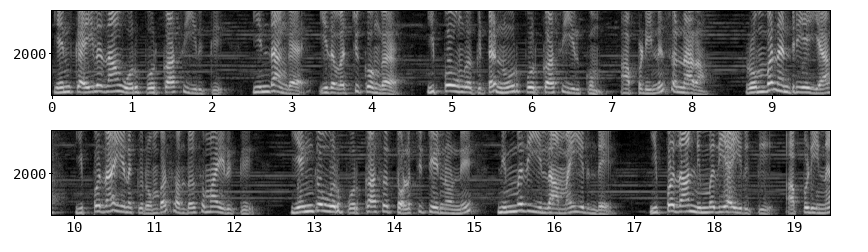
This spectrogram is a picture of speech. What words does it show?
என் கையில தான் ஒரு பொற்காசு இருக்கு. இந்தாங்க இத வச்சுக்கோங்க. இப்போ உங்ககிட்ட நூறு பொற்காசு இருக்கும் அப்படின்னு சொன்னாராம். ரொம்ப நன்றி ஐயா. இப்பதான் எனக்கு ரொம்ப சந்தோஷமா இருக்கு. எங்க ஒரு பொற்காசை தொலைச்சிட்டேனோன்னு நிம்மதி இல்லாம இருந்தேன். இப்பதான் நிம்மதியா இருக்கு அப்படின்னு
